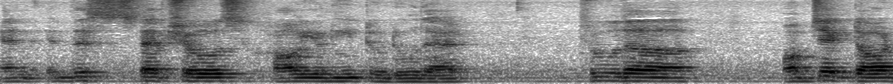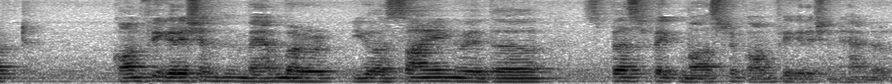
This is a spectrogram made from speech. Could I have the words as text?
And this step shows how you need to do that through the object dot configuration member you assign with the specific master configuration handle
